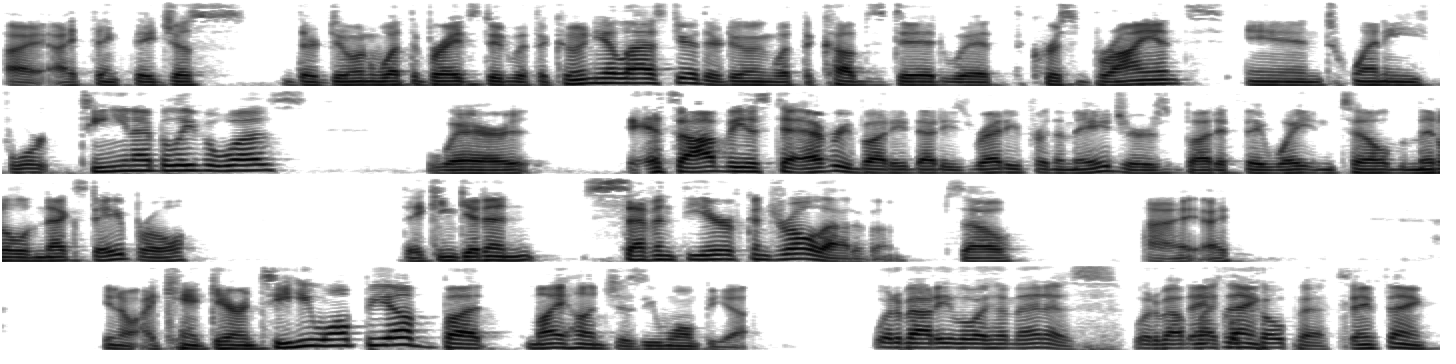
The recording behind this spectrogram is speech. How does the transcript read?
I, I think they just they're doing what the Braves did with Acuna last year. They're doing what the Cubs did with Kris Bryant in 2014, I believe it was, where it's obvious to everybody that he's ready for the majors, but if they wait until the middle of next April, they can get a seventh year of control out of him. So I, I you know, I can't guarantee he won't be up, but my hunch is he won't be up. What about Eloy Jimenez? What about Same Michael thing. Kopech? Same thing.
